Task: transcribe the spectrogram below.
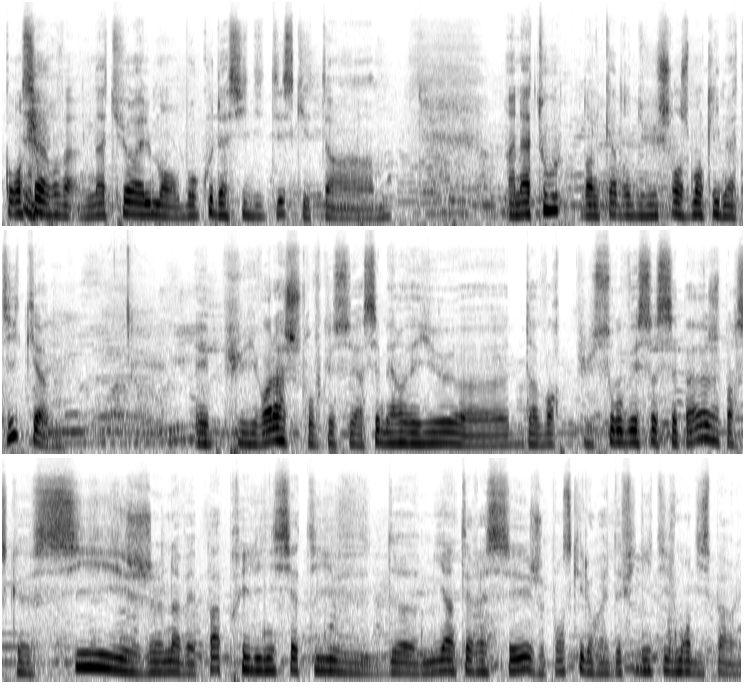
conserve naturellement beaucoup d'acidité, ce qui est un, atout dans le cadre du changement climatique. Et puis voilà, je trouve que c'est assez merveilleux euh, d'avoir pu sauver ce cépage parce que si je n'avais pas pris l'initiative de m'y intéresser, je pense qu'il aurait définitivement disparu.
